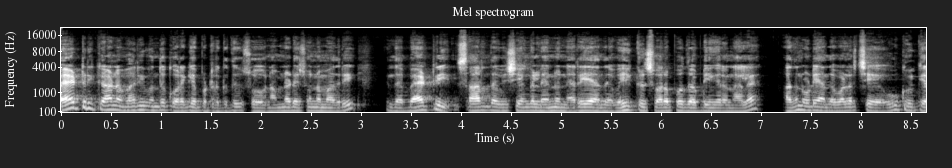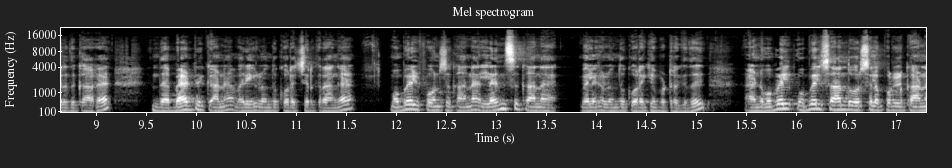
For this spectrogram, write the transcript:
பேட்டரிக்கான வரி வந்து குறைக்கப்பட்டிருக்குது. ஸோ நம்ம சொன்ன மாதிரி இந்த பேட்டரி சார்ந்த விஷயங்கள் இன்னும் நிறைய அந்த வெஹிக்கிள்ஸ் வரப்போகுது அப்படிங்கிறனால அதனுடைய அந்த வளர்ச்சியை ஊக்குவிக்கிறதுக்காக இந்த பேட்டரிக்கான வரிகள் வந்து குறைச்சிருக்கிறாங்க. மொபைல் ஃபோன்ஸுக்கான லென்ஸுக்கான விலைகள் வந்து குறைக்கப்பட்டிருக்குது. அண்ட் மொபைல் மொபைல் சார்ந்த ஒரு சில பொருளுக்கான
